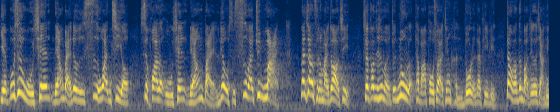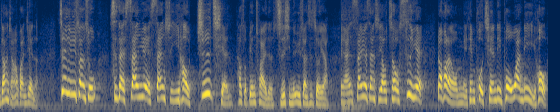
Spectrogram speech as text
也不是五千两百六十四万剂哦，是花了五千两百六十四万去买，那这样子能买多少剂？所以高金素梅就怒了，他把它剖出来，今天很多人在批评。但我要跟宝杰哥讲，你刚刚讲到关键的。这个预算书是在三月三十一号之前，他所编出来的执行的预算是这样。显然，三月三十一号之后，四月到后来，我们每天破千例、破万例以后，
